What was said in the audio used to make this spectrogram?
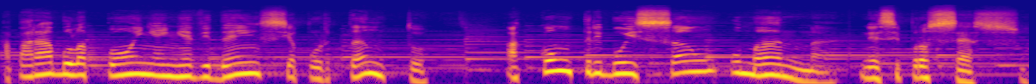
A parábola põe em evidência, portanto, a contribuição humana nesse processo.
